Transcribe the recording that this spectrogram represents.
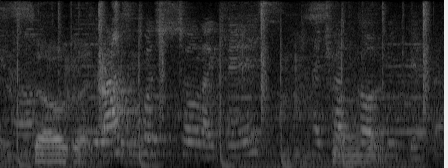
You know? So good. The last was so like this. I tried So to go a good. bit different.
